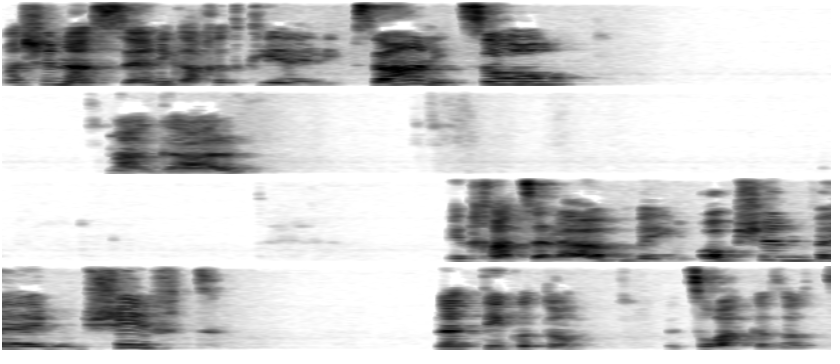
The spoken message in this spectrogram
מה שנעשה, ניקח את כלי האליפסה, ניצור מעגל, נלחץ עליו ועם option ועם shift נעתיק אותו בצורה כזאת.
